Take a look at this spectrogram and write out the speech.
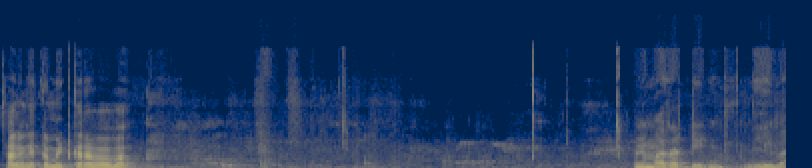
चांगल्या कमेंट करा बाबा. मराठी लिहा.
